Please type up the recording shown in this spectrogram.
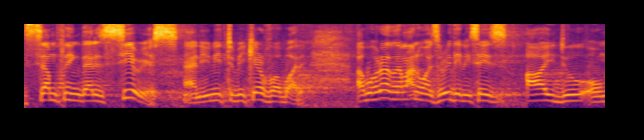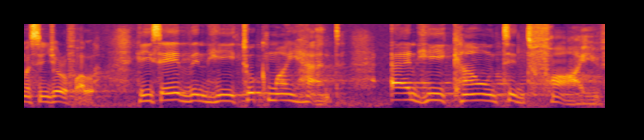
Something that is serious and you need to be careful about it. Abu Hurairah was reading, he says, I do, O Messenger of Allah. He said, then he took my hand and he counted five.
